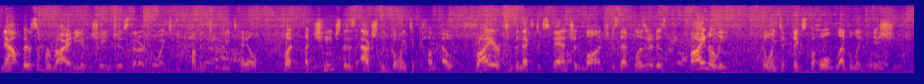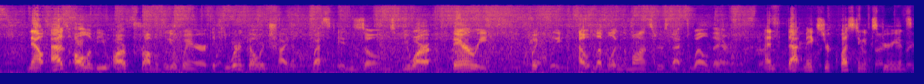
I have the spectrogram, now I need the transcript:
Now, there's a variety of changes that are going to be coming to retail, but a change that is actually going to come out prior to the next expansion launch is that Blizzard is finally going to fix the whole leveling issue. Now, as all of you are probably aware, if you were to go and try to quest in zones, you are very quickly out-leveling the monsters that dwell there. And that makes your questing experience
